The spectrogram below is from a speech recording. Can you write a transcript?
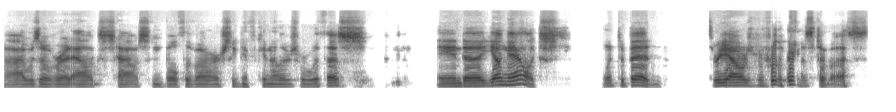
uh, I was over at Alex's house, and both of our significant others were with us. And uh, young Alex went to bed three hours before the rest of us,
